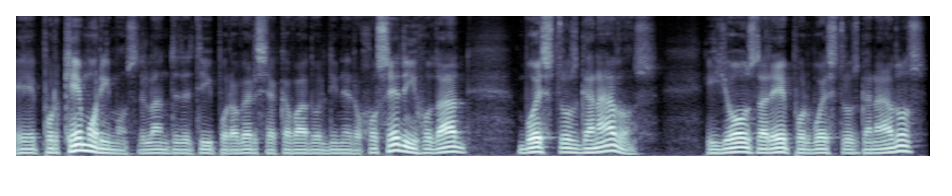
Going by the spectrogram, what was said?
Eh, ¿Por qué morimos delante de ti por haberse acabado el dinero? José dijo, Dad vuestros ganados, y yo os daré por vuestros ganados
